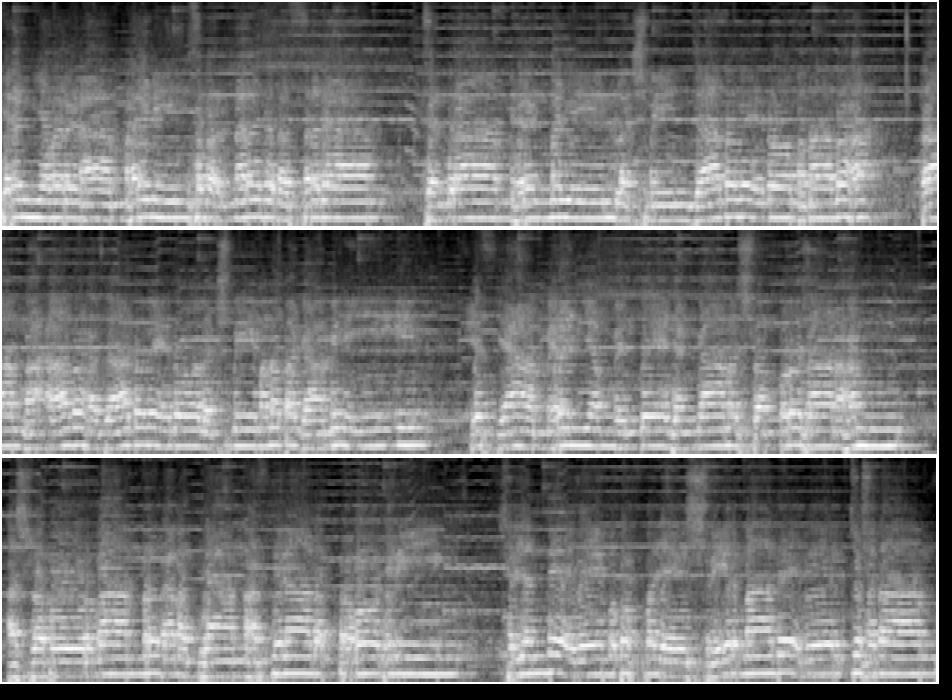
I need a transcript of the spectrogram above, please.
हिरण्यवर्णां हरिणीं सुवर्णरजतस्रजाम् चन्द्रां हिरण्मयीं लक्ष्मीं जातवेदो ममावह ताम् आवह जातवेदो लक्ष्मीमनपगामिनीम् यस्यां हिरण्यं विन्दे जङ्गामश्वं पुरुषानहम् अश्वपूर्वामृतमध्यां हस्तिनादप्रबोधिनीम् श्रियं देवे मुपह्वये श्रीर्मा देवीर्जुषताम्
